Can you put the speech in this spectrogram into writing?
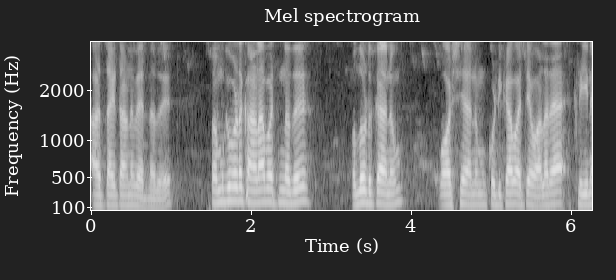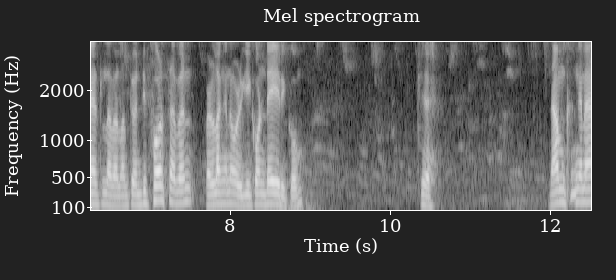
അകത്തായിട്ടാണ് വരുന്നത്. അപ്പോൾ നമുക്കിവിടെ കാണാൻ പറ്റുന്നത് ഒതുകൊടുക്കാനും വാഷ് ചെയ്യാനും കുടിക്കാൻ പറ്റിയ വളരെ ക്ലീൻ ആയിട്ടുള്ള വെള്ളം. ട്വന്റി ഫോർ സെവൻ വെള്ളം ഇങ്ങനെ ഒഴുകിക്കൊണ്ടേയിരിക്കും. ഓക്കെ നമുക്കിങ്ങനെ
